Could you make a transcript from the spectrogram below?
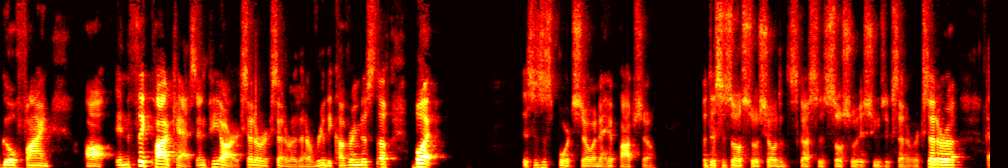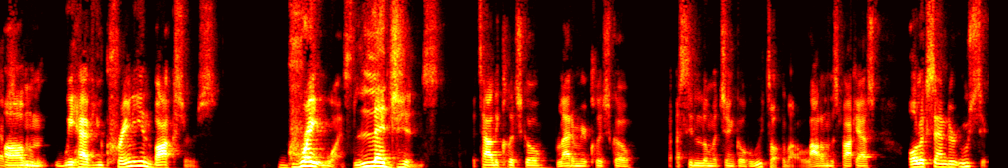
go find uh in the thick podcast, NPR, et cetera, et cetera, that are really covering this stuff. But this is a sports show and a hip hop show. But this is also a show that discusses social issues, et cetera, et cetera. Um, we have Ukrainian boxers great ones, legends. Vitaly Klitschko, Vladimir Klitschko, Vasily Lomachenko, who we've talked about a lot on this podcast, Alexander Usyk,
